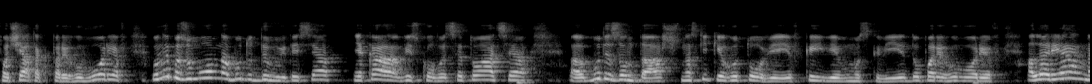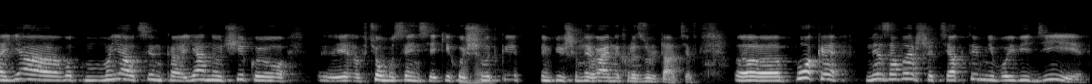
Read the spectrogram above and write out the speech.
початок переговорів. Вони безумовно будуть дивитися, яка військова ситуація. Е, Буде зондаж, наскільки готові в Києві, в Москві до переговорів. Але реально, я от моя оцінка, я не очікую е, в цьому сенсі якихось Ага. швидких, тим більше негайних результатів. Е, Поки не завершаться активні бойові дії,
